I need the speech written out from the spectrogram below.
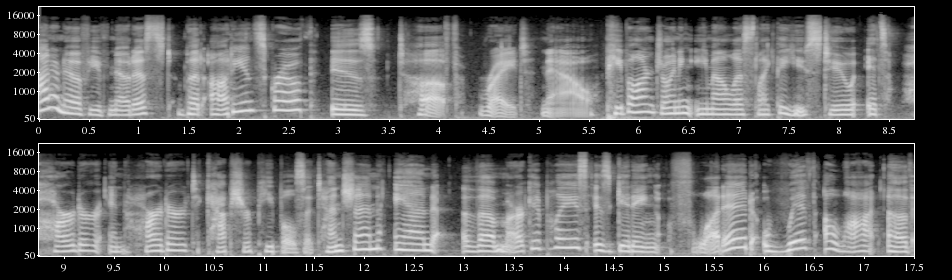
I don't know if you've noticed, but audience growth is tough right now. People aren't joining email lists like they used to. It's harder and harder to capture people's attention. And the marketplace is getting flooded with a lot of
